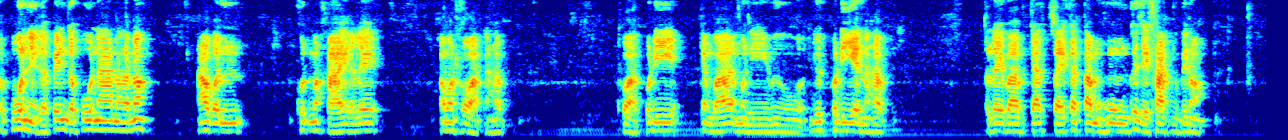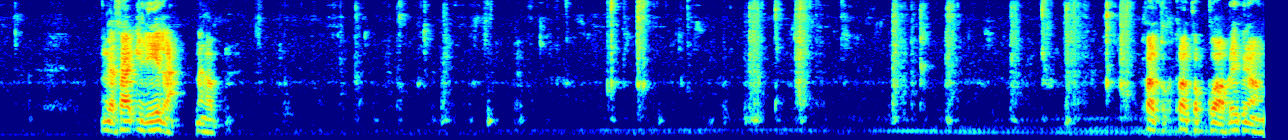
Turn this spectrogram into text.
กระปูนนี่ก็เป็นกระปูนนานะครับเนาะเอาเป็นขุดมาขายกันเลย เอามาถอดนะครับ ถอดพอดีจังหวะมือนี้มือหยุดพอดีนะครับก็เลยว่าจัดใส่กระตำหุงคือสิคักอยู่พี่น้องมันก็คักอีลีล่ะนะครับทอดทอดกรอบๆเลยพี่น้อง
